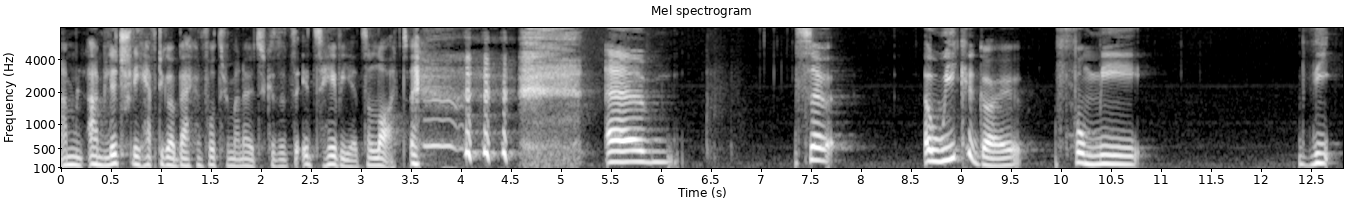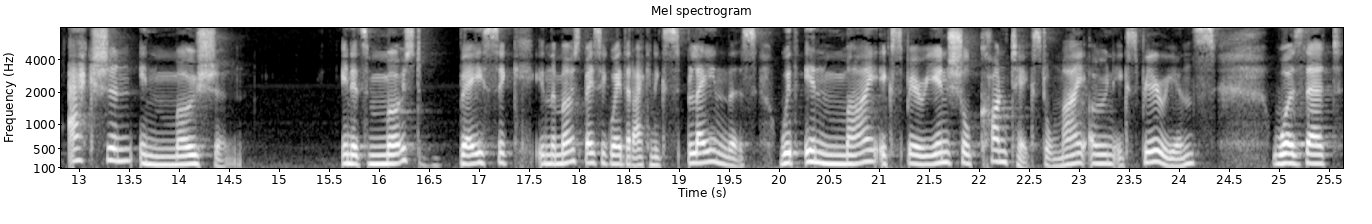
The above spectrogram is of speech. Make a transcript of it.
I'm, I'm literally have to go back and forth through my notes because it's it's heavy. It's a lot. um, so, a week ago, for me, the action in motion, in its most basic, in the most basic way that I can explain this within my experiential context or my own experience, was that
